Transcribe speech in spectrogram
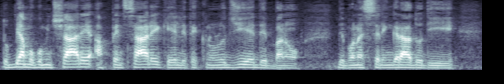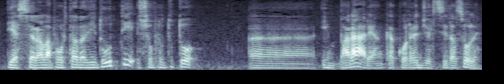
Dobbiamo cominciare a pensare che le tecnologie debbano, debbano essere in grado di, di essere alla portata di tutti e soprattutto eh, imparare anche a correggersi da sole,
